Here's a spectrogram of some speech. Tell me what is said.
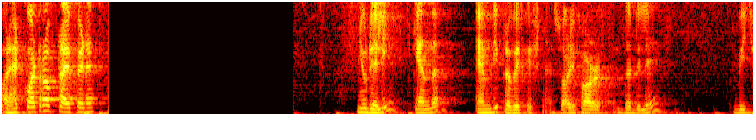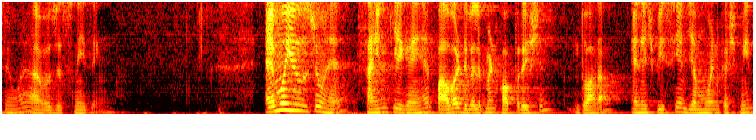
और हेडक्वार्टर ऑफ़ ट्राइफेड है। न्यू दिल्ली के अंदर MD Praveer Krishna sorry for the delay बीच में हुआ है। I was just sneezing MoUs जो हैं साइन किए गए हैं पावर डेवलपमेंट कॉरपोरेशन द्वारा NHPC and Jammu and Kashmir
